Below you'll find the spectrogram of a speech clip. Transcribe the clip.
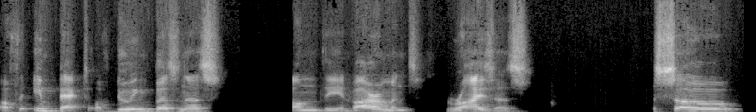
of the impact of doing business on the environment rises, so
